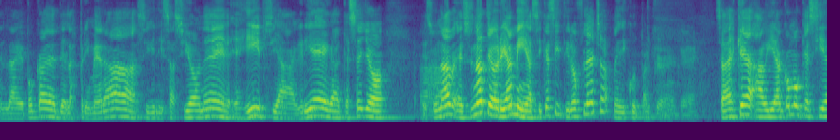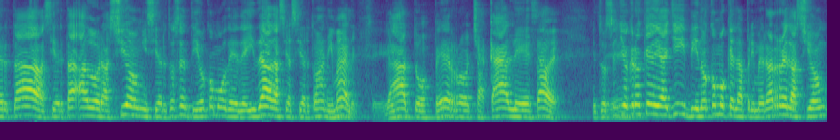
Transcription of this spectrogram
en la época de, de las primeras civilizaciones egipcia, griega, qué sé yo, es una, es una teoría mía, así que si tiro flecha, me disculpan. Sabes que había como que cierta, cierta adoración y cierto sentido como de deidad hacia ciertos animales. Sí. Gatos, perros, chacales, ¿sabes? Entonces Sí. yo creo que de allí vino como que la primera relación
